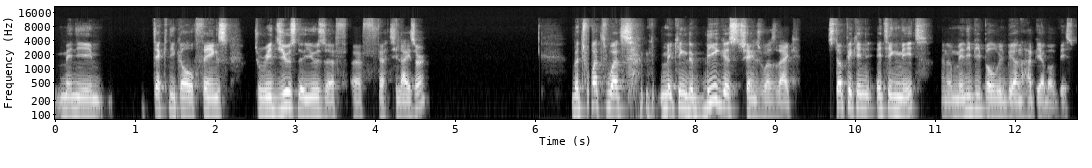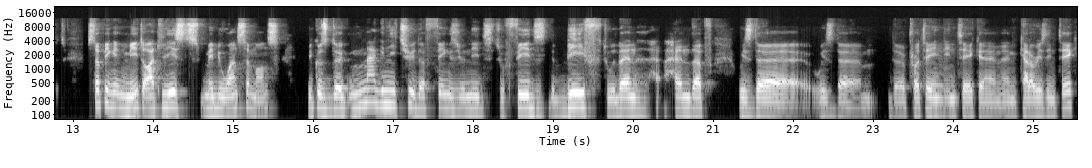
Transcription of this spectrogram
many technical things to reduce the use of, of fertilizer. But what was making the biggest change was like stop eating, eating meat. I know many people will be unhappy about this, but stopping eating meat, or at least maybe once a month, because the magnitude of things you need to feed the beef to then end up with the with the the protein intake and, and calories intake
